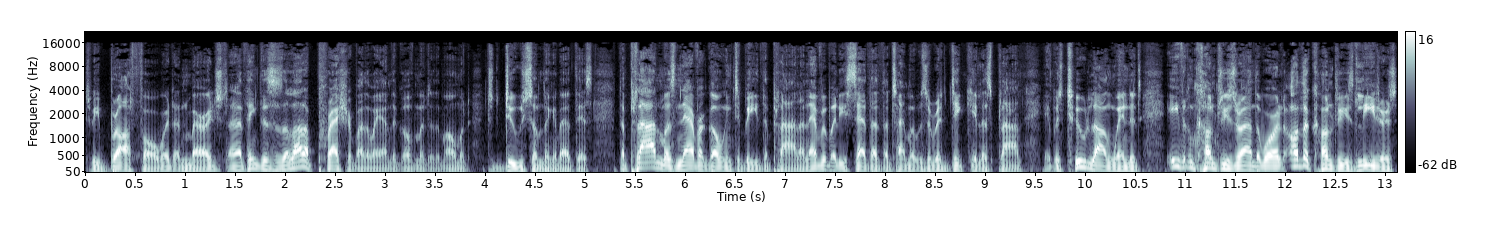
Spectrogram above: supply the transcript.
to be brought forward and merged. And I think this is a lot of pressure, by the way, on the government at the moment to do something about this. The plan was never going to be the plan, and everybody said at the time it was a ridiculous plan. It was too long winded. Even countries around the world, other countries' leaders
